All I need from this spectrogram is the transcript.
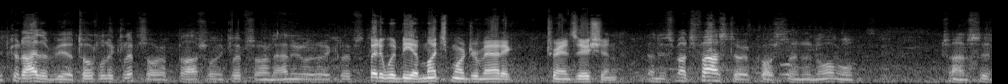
It could either be a total eclipse or a partial eclipse or an annular eclipse. But it would be a much more dramatic transition. And it's much faster, of course, than a normal transit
